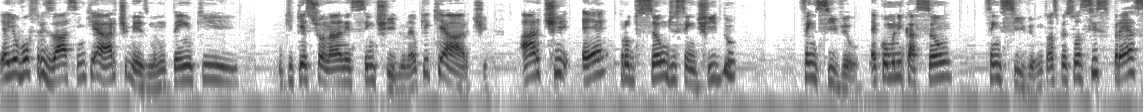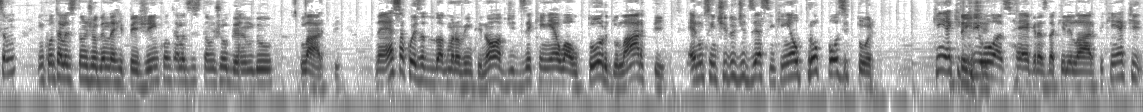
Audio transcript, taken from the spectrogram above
E aí eu vou frisar, assim, que é arte mesmo, não tenho que o que questionar nesse sentido. Né? O que, que é arte? Arte é produção de sentido sensível, é comunicação sensível. Então as pessoas se expressam enquanto elas estão jogando RPG, enquanto elas estão jogando LARP. Né? Essa coisa do Dogma 99, de dizer quem é o autor do LARP, é no sentido de dizer assim, quem é o propositor. Quem é que Entendi. criou as regras daquele LARP? Quem é que,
